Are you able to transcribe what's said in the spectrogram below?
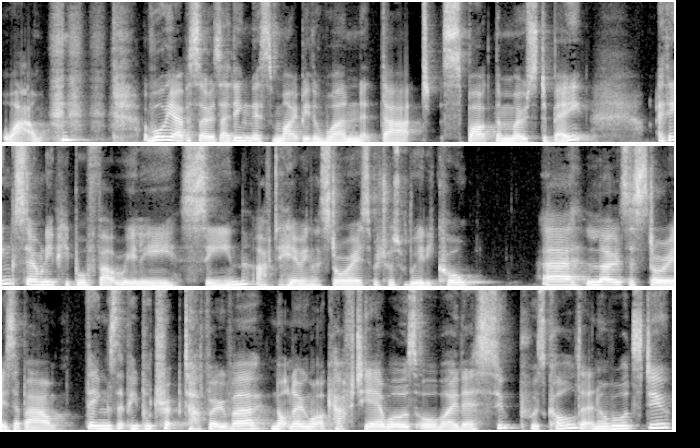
wow. of all the episodes, I think this might be the one that sparked the most debate. I think so many people felt really seen after hearing the stories, which was really cool. Uh, loads of stories about things that people tripped up over, not knowing what a cafetiere was or why their soup was cold at an awards do.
